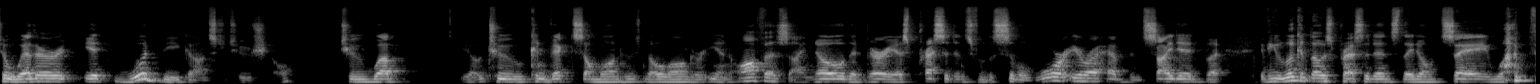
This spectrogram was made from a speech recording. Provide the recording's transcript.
to whether it would be constitutional to, uh, you know, to convict someone who's no longer in office. I know that various precedents from the Civil War era have been cited, but if you look at those precedents, they don't say what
